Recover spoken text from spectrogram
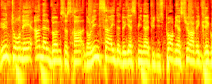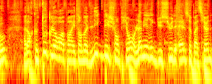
Une tournée, un album. Ce sera dans l'inside de Yasmina et puis du sport bien sûr avec Grégo. Alors que toute l'Europe hein, est en mode Ligue des Champions, l'Amérique du Sud, elle, se passionne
